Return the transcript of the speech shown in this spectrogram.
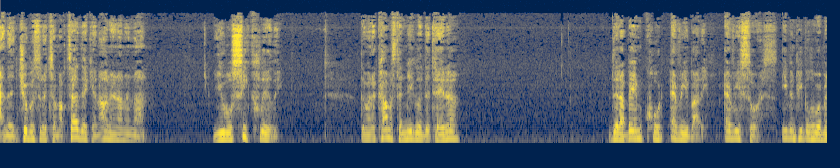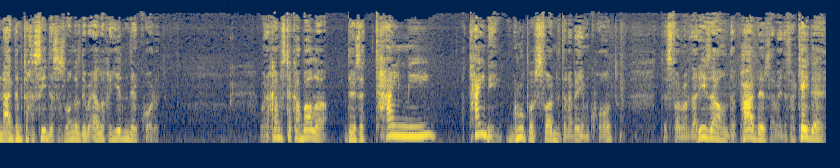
and the Chubas of the Tzemach Tzedek, and on and on and on, you will see clearly that when it comes to Nigla de Teda, the Rabbeim quote everybody, every source, even people who are Benagdim to Chasidus, as long as they were Elach Yidden, they're quoted. When it comes to Kabbalah, there's a tiny a tiny group of Sfarim that the Rabbeim quote. The Sfarim of the Arizal, the Pardes, Avedis HaKedesh,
